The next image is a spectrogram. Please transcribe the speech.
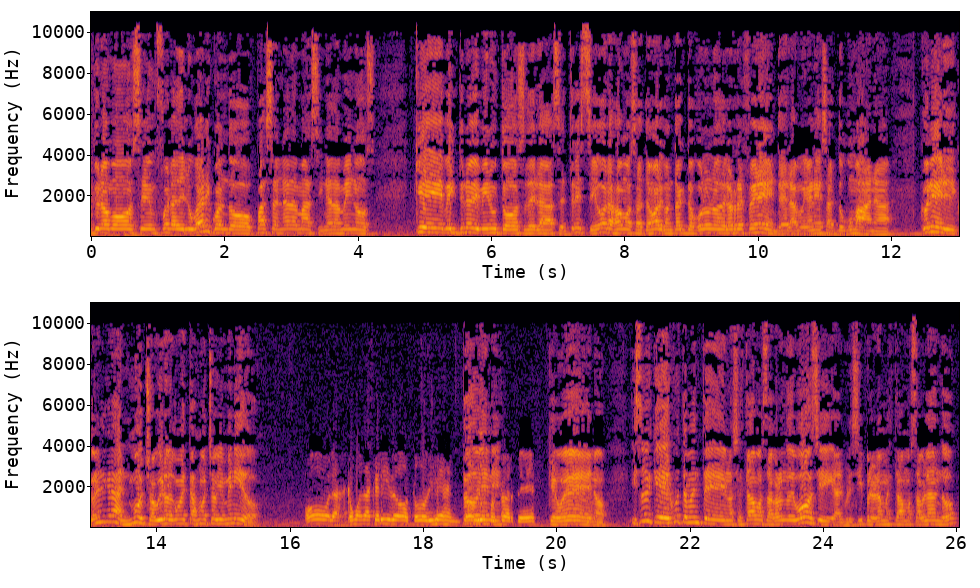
Continuamos en Fuera del Lugar y cuando pasan nada más y nada menos que 29 minutos de las 13 horas vamos a tomar contacto con uno de los referentes de la milanesa tucumana. Con él, con el gran Mocho Virol. ¿Cómo estás, Mocho? Bienvenido. Hola, ¿cómo andás, querido? ¿Todo bien? Todo bien, por y- suerte. ¿eh? Qué bueno. Y sabes que justamente nos estábamos acordando de vos y al principio del programa estábamos hablando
